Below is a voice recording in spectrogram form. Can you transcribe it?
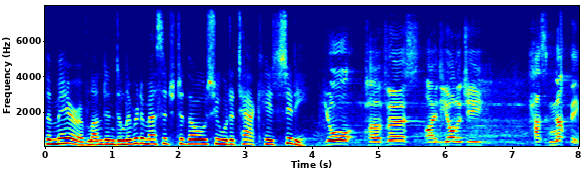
The Mayor of London delivered a message to those who would attack his city. Your perverse ideology has nothing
